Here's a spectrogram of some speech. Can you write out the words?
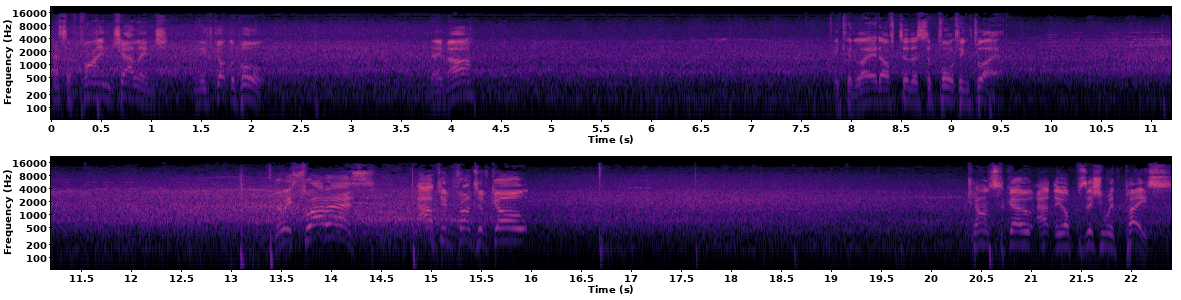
That's a fine challenge, and he's got the ball. Neymar. He could lay it off to the supporting player. Luis Suarez out in front of goal. Chance to go at the opposition with pace.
